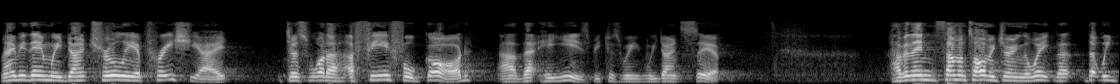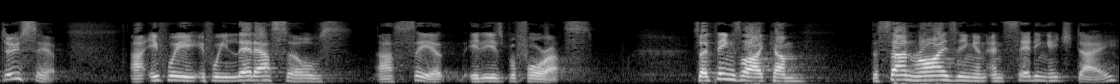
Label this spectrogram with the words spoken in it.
maybe then we don't truly appreciate just what a, a fearful God uh, that he is because we, we don't see it. But then someone told me during the week that, that we do see it. Uh, if we if we let ourselves uh, see it, it is before us. So things like um, the sun rising and, and setting each day,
